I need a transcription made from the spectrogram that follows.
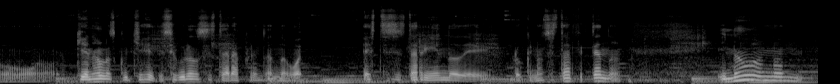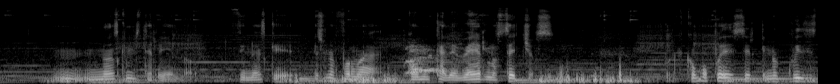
o quien no lo escuche de seguro se estará preguntando, este se está riendo de lo que nos está afectando. Y no, no, no es que me esté riendo, sino es que es una forma cómica de ver los hechos. Porque ¿cómo puede ser que no cuides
